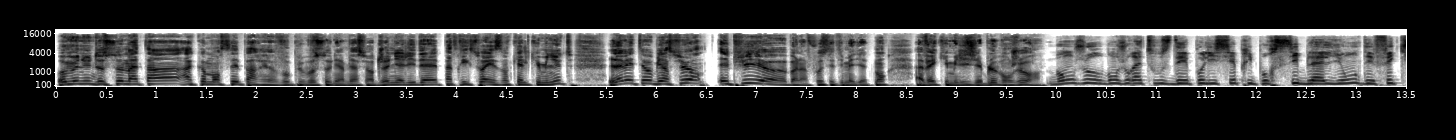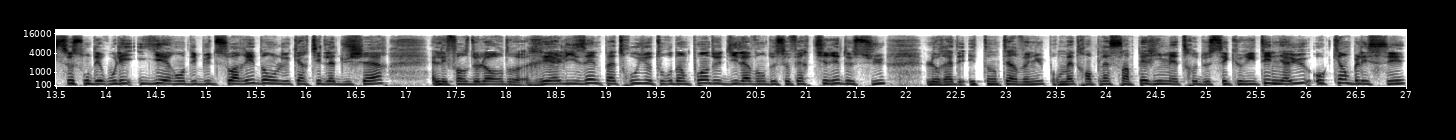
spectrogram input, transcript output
Au menu de ce matin, à commencer par vos plus beaux souvenirs, bien sûr. Johnny Hallyday, Patrick Swayze dans quelques minutes. La météo, bien sûr. Et puis, euh, ben, l'info, c'est immédiatement avec Émilie Gébleu. Bonjour. Bonjour, bonjour à tous. Des policiers pris pour cible à Lyon. Des faits qui se sont déroulés hier en début de soirée dans le quartier de la Duchère. Les forces de l'ordre réalisaient une patrouille autour d'un point de deal avant de se faire tirer dessus. Le raid est intervenu pour mettre en place un périmètre de sécurité. Il n'y a eu aucun blessé.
